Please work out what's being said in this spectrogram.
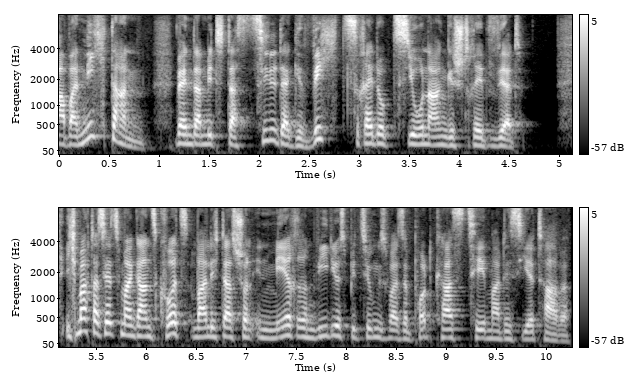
Aber nicht dann, wenn damit das Ziel der Gewichtsreduktion angestrebt wird. Ich mache das jetzt mal ganz kurz, weil ich das schon in mehreren Videos bzw. Podcasts thematisiert habe.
